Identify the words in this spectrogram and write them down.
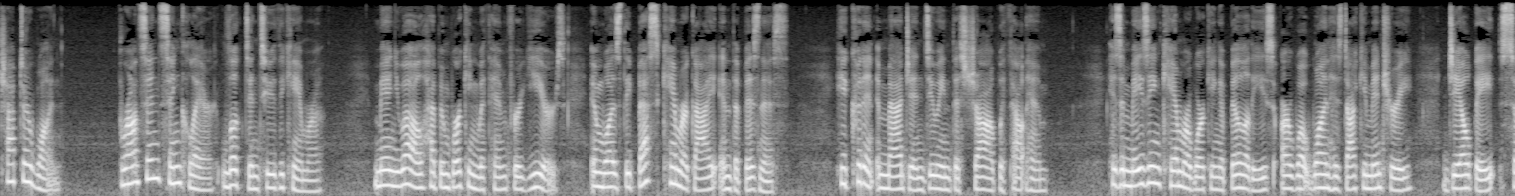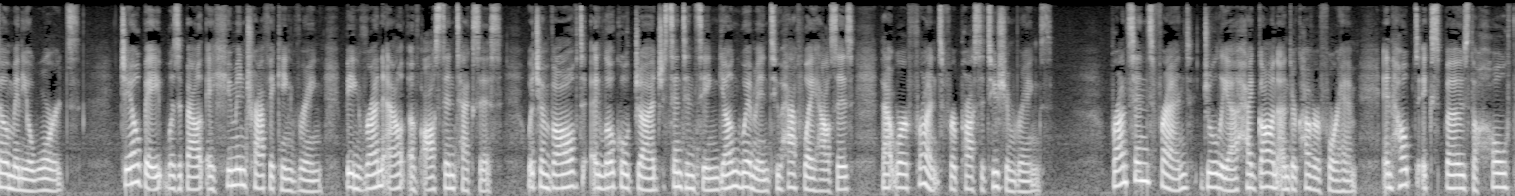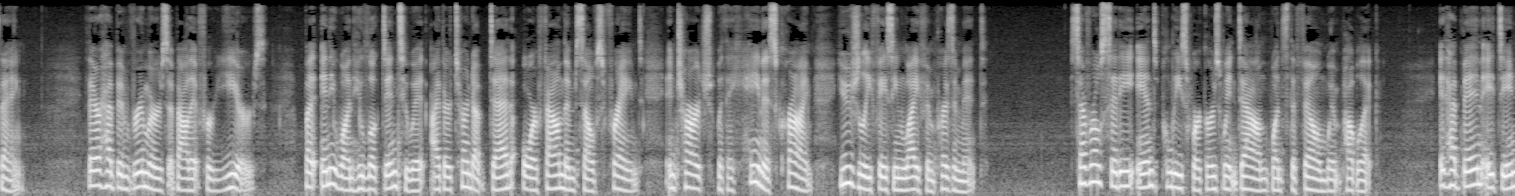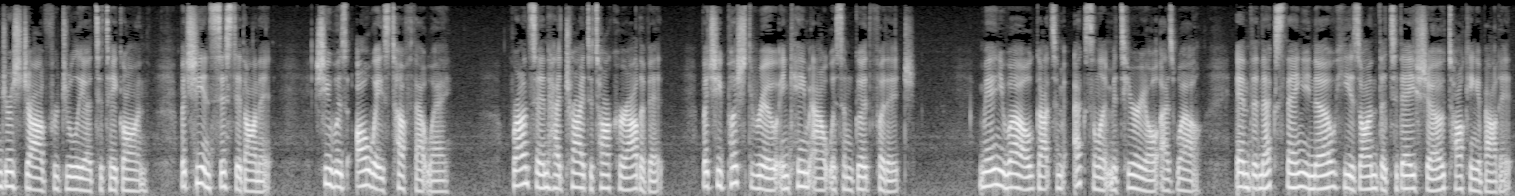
Chapter 1 Bronson Sinclair looked into the camera. Manuel had been working with him for years and was the best camera guy in the business. He couldn't imagine doing this job without him. His amazing camera working abilities are what won his documentary, Jailbait, so many awards. Jailbait was about a human trafficking ring being run out of Austin, Texas, which involved a local judge sentencing young women to halfway houses that were fronts for prostitution rings. Bronson's friend, Julia, had gone undercover for him and helped expose the whole thing. There had been rumors about it for years, but anyone who looked into it either turned up dead or found themselves framed and charged with a heinous crime, usually facing life imprisonment. Several city and police workers went down once the film went public. It had been a dangerous job for Julia to take on, but she insisted on it. She was always tough that way. Bronson had tried to talk her out of it, but she pushed through and came out with some good footage. Manuel got some excellent material as well, and the next thing you know, he is on the Today Show talking about it.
